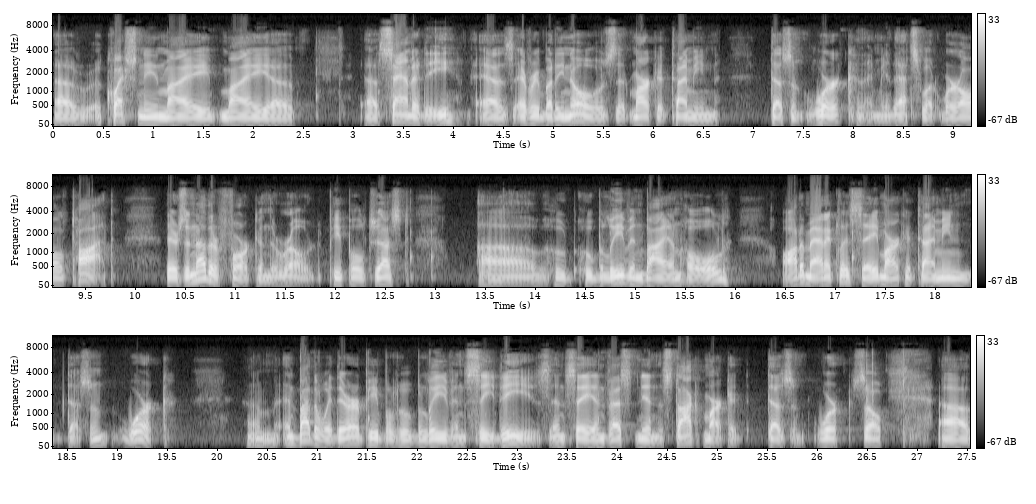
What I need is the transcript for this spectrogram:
uh, questioning my my uh, uh, sanity, as everybody knows that market timing doesn't work. I mean, that's what we're all taught. There's another fork in the road. People just uh, who who believe in buy and hold automatically say market timing doesn't work. Um, and by the way, there are people who believe in CDs and say investing in the stock market doesn't work. So uh,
